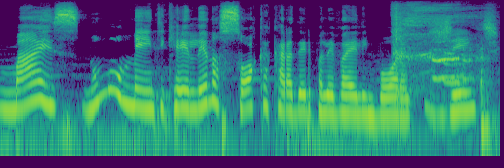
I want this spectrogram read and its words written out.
Mas no momento em que a Helena soca a cara dele pra levar ele embora, gente.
